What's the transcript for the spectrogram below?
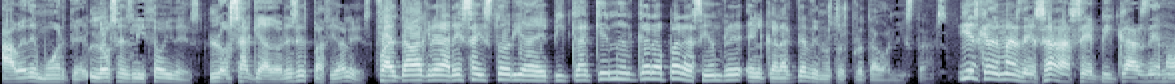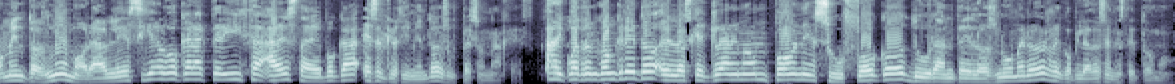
Ave de muerte, los eslizoides, los saqueadores espaciales. Faltaba crear esa historia épica que marcara para siempre el carácter de nuestros protagonistas. Y es que además de sagas épicas, de momentos memorables, si algo caracteriza a esta época es el crecimiento de sus personajes. Hay cuatro en concreto en los que Claremont pone su foco durante los números recopilados en este tomo.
